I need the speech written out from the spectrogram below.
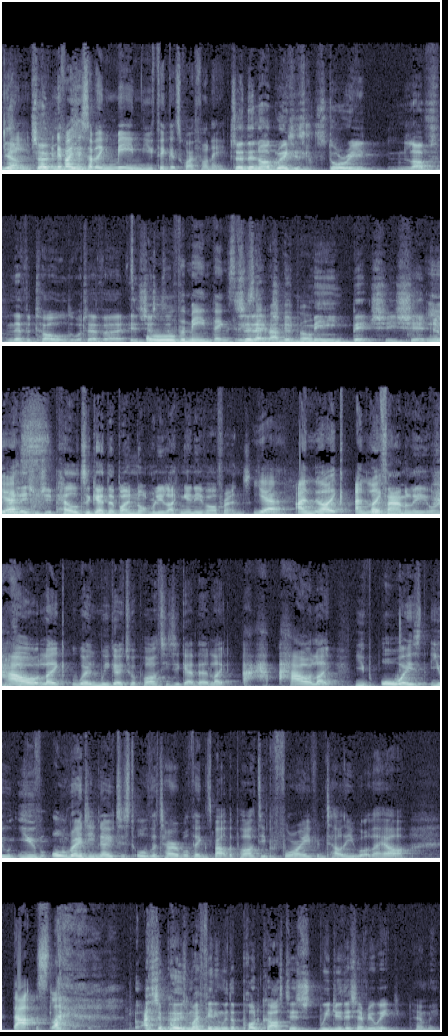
Yeah, mean, so and if I say something mean, you think it's quite funny. so then our greatest story, love never told, or whatever, is just All a the mean things that we said about selection people. of mean, bitchy shit. A Yes. relationship held together by not really liking any of our friends. Yeah, and like and like family or how like when we go to a party together, like h- how like you've always you you've already noticed all the terrible things about the party before I even tell you what they are. That's like I suppose my feeling with the podcast is we do this every week, don't we?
